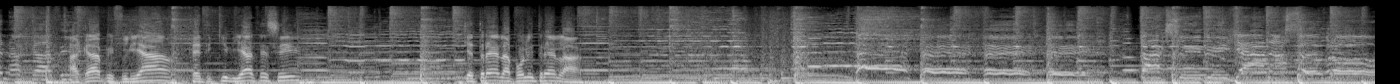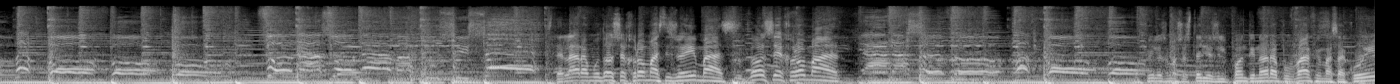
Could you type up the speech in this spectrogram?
ένα χαδί Αγάπη, φιλιά, θετική διάθεση και τρέλα, πολύ τρέλα. Ε, Στελάρα μου δώσε χρώμα στη ζωή μας. Δώσε χρώμα. Για να σε βρω Ω, ω, ω. Ο φίλος μας ο Στέλιος λοιπόν την ώρα που βάφει μας ακούει.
